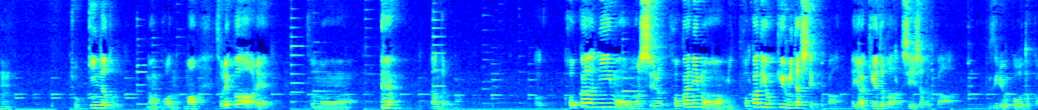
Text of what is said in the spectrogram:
うん。直近だとなんかあんの？まあそれかあれ？その なんだろうな。ほ他にも面白い他にもみ他で欲求満たしてるとか？野球とか C 社とか？旅行とか？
